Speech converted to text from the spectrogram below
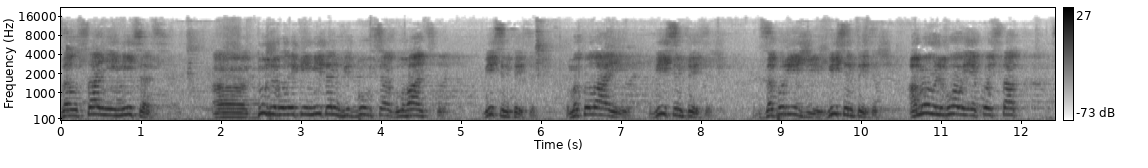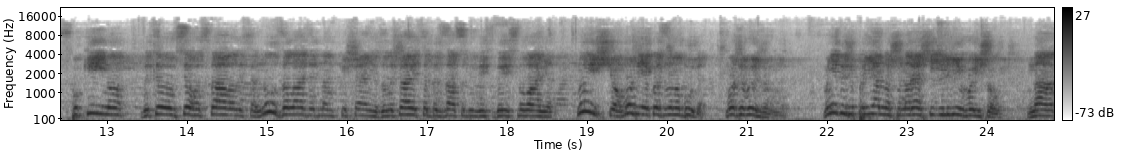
за останній місяць е, дуже великий мітинг відбувся в Луганську 8 тисяч, в Миколаєві 8 тисяч, в Запоріжжі 8 тисяч. А ми у Львові якось так спокійно до цього всього ставилися. Ну, залазять нам в кишеню, залишаються без засобів до існування. Ну і що? Може якось воно буде, може виживемо. Мені дуже приємно, що нарешті і Львів вийшов на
